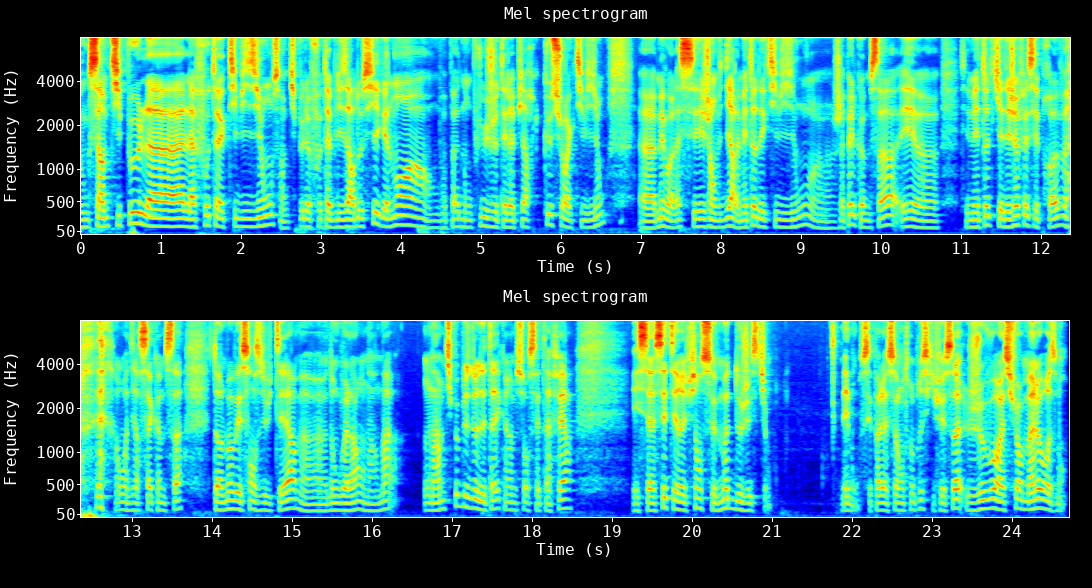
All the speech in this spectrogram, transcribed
Donc c'est un petit peu la, faute à Activision, c'est un petit peu la faute à Blizzard aussi également, hein. on va pas non plus jeter la pierre que sur Activision, euh, mais voilà, c'est j'ai envie de dire la méthode Activision, euh, j'appelle comme ça, et c'est une méthode qui a déjà fait ses preuves, on va dire ça comme ça, dans le mauvais sens du terme, donc voilà, on en a, on a un petit peu plus de détails quand même sur cette affaire, et c'est assez terrifiant ce mode de gestion. Mais bon, c'est pas la seule entreprise qui fait ça, je vous rassure malheureusement.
